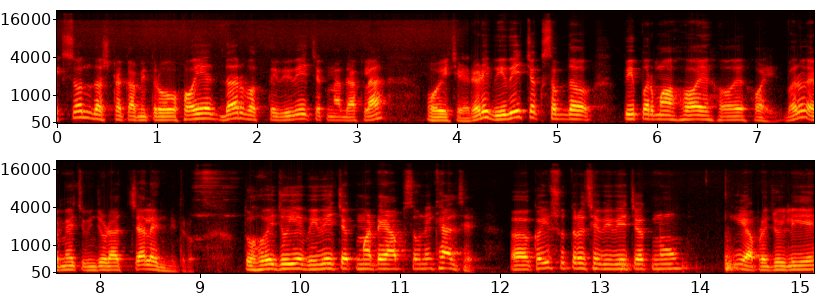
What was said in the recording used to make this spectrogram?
એકસો દસ ટકા મિત્રો હોય દર વખતે વિવેચકના દાખલા હોય છે. રેડી વિવેચક શબ્દ પેપરમાં હોય હોય હોય. બરાબર? એમ એચ વિંજોડા ચેલેન્જ મિત્રો. તો હવે જોઈએ વિવેચક માટે આપ સૌને ખ્યાલ છે. કયું સૂત્ર છે વિવેચકનું? એ આપણે જોઈ લઈએ.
